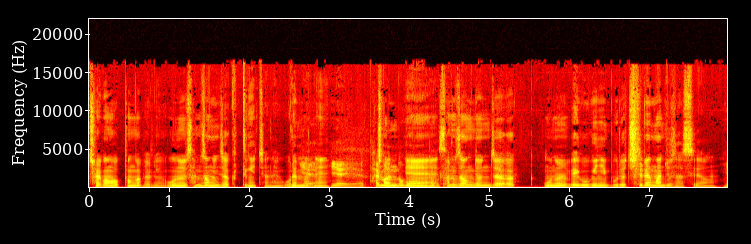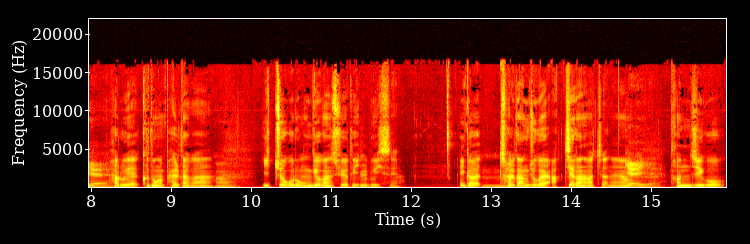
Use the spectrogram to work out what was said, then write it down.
철강 업황과 별개 오늘 삼성전자 급등했잖아요. 오랜만에. 예, 예. 예. 8만 넘어. 예, 삼성전자가 네. 오늘 외국인이 무려 700만 주 샀어요. 예. 하루에 그동안 팔다가 어. 이쪽으로 옮겨간 수요도 일부 있어요. 그러니까 음. 철강주가 악재가 나왔잖아요. 예, 예. 던지고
